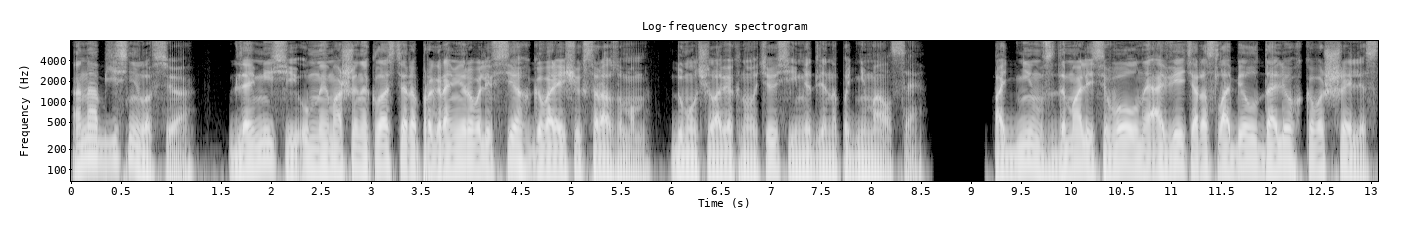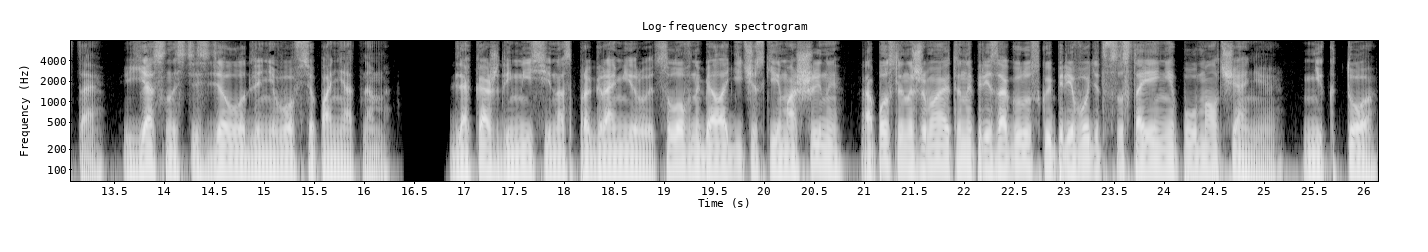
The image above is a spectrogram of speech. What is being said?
Она объяснила все. Для миссий умные машины кластера программировали всех говорящих с разумом, думал человек на утесе и медленно поднимался. Под ним вздымались волны, а ветер ослабел до легкого шелеста. Ясность сделала для него все понятным. Для каждой миссии нас программируют, словно биологические машины, а после нажимают и на перезагрузку и переводят в состояние по умолчанию. Никто,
